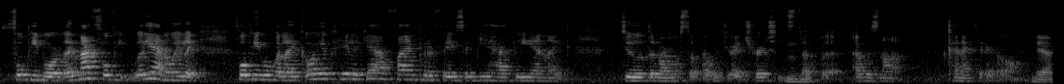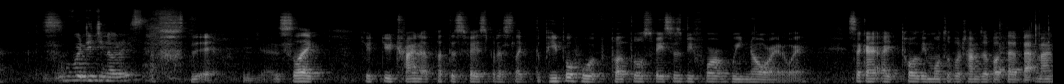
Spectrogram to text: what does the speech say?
fool people, like, not fool people, well, yeah, in a way, like, fool people, but like, oh, you okay? Like, yeah, I'm fine, put a face, like, be happy, and like, do the normal stuff I would do at church and Mhm. stuff, but I was not connected at all. Yeah. What did you notice? Yeah. It's like you you're trying to put this face, but it's like the people who have put those faces before, we know right away. It's like I, I told you multiple times about that Batman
